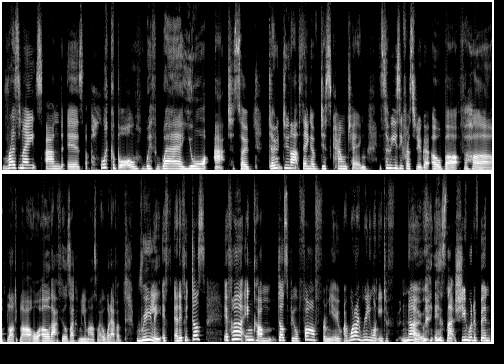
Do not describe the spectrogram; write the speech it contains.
resonates and is applicable with where you're at. So don't do that thing of discounting. It's so easy for us to do go, oh, but for her, blah, blah, blah, or oh, that feels like a million miles away, or whatever. Really, if and if it does, if her income does feel far from you, I, what I really want you to f- know is that she would have been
